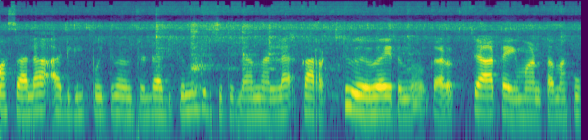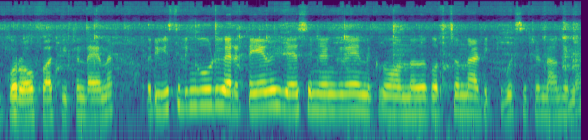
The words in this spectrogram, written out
മസാല അടിയിൽ പോയിട്ട് നിന്നിട്ടുണ്ട് അടിക്കൊന്നും പിടിച്ചിട്ടില്ല. നല്ല കറക്റ്റ് വേവായിരുന്നു. കറക്റ്റ് ആ ടൈമാണ് കേട്ടോ ഞാൻ കുക്കർ ഓഫ് ആക്കിയിട്ടുണ്ടായിരുന്നു. ഒരു വിസിലും കൂടി വരട്ടെ എന്ന് വിചാരിച്ചിട്ടുണ്ടെങ്കിൽ എനിക്ക് തോന്നുന്നത്. കുറച്ചൊന്ന് അടിക്ക് പിടിച്ചിട്ടുണ്ടാകും പിന്നെ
